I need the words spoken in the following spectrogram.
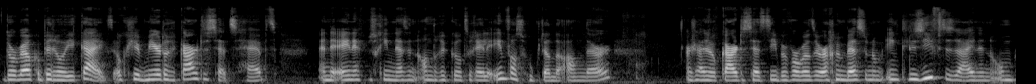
door welke bril je kijkt. Ook als je meerdere kaartensets hebt... En de een heeft misschien net een andere culturele invalshoek dan de ander. Er zijn ook kaartensets die bijvoorbeeld heel erg hun best doen om inclusief te zijn en om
